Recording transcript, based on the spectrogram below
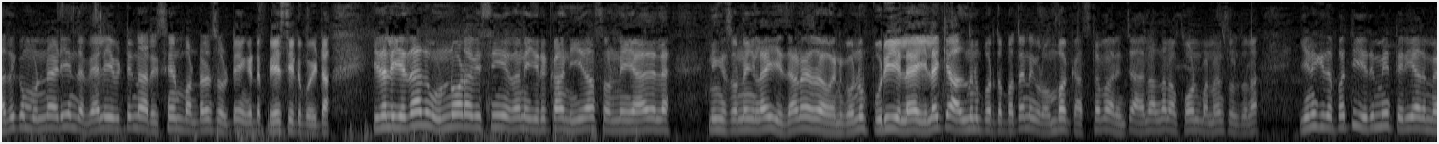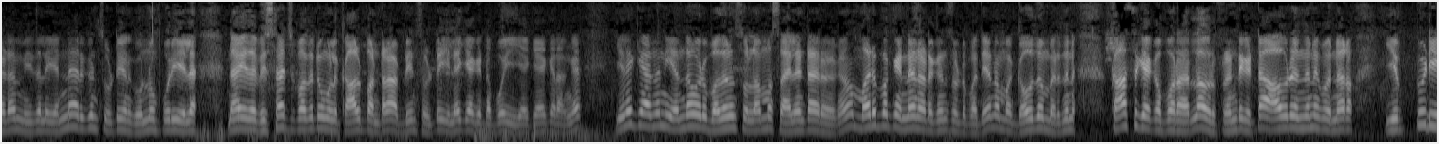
அதுக்கு முன்னாடி இந்த வேலையை விட்டு நான் ரிசைன் பண்ணுறேன்னு சொல்லிட்டு என்கிட்ட பேசிட்டு போயிட்டா. இதில் ஏதாவது உன்னோட விஷயம் எதனா இருக்கா? நீ தான் சொன்னியா? இதில் நீங்கள் சொன்னீங்களே இதானே எனக்கு ஒன்றும் புரியல. இலக்கிய அழுதுன்னு போகிறத பார்த்தா எனக்கு ரொம்ப கஷ்டமாக இருந்துச்சு. அதனால தான் நான் ஃபோன் பண்ணேன்னு சொல்லிட்டு சொன்னேன். எனக்கு இதை பற்றி எதுவுமே தெரியாது மேடம் இதில் என்ன இருக்குன்னு சொல்லிட்டு எனக்கு ஒன்றும் புரியல. நான் இதை விசாரிச்சு பார்த்துட்டு உங்களுக்கு கால் பண்ணுறேன் அப்படின்னு சொல்லிட்டு இலக்கியா கிட்ட போய் கேட்குறாங்க இலக்கியா வந்து எந்த ஒரு பதிலும் சொல்லாமல் சைலண்ட்டாக இருக்காங்க மறுபக்கம் என்ன நடக்குன்னு சொல்லிட்டு பார்த்தீங்கன்னா நம்ம கௌதம் இருந்துன்னு காசு கேட்க போகிறாருல அவர் ஃப்ரெண்டு கிட்ட. அவர் இருந்துன்னு கொஞ்ச நேரம் எப்படி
